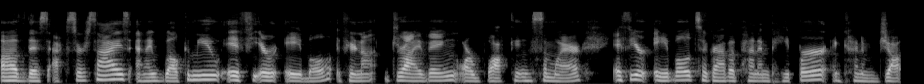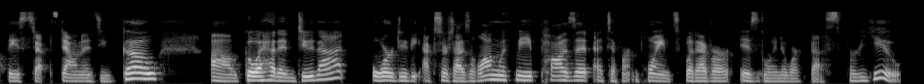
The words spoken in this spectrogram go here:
of this exercise. And I welcome you if you're able, if you're not driving or walking somewhere, if you're able to grab a pen and paper and kind of jot these steps down as you go, uh, go ahead and do that or do the exercise along with me, pause it at different points, whatever is going to work best for you.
